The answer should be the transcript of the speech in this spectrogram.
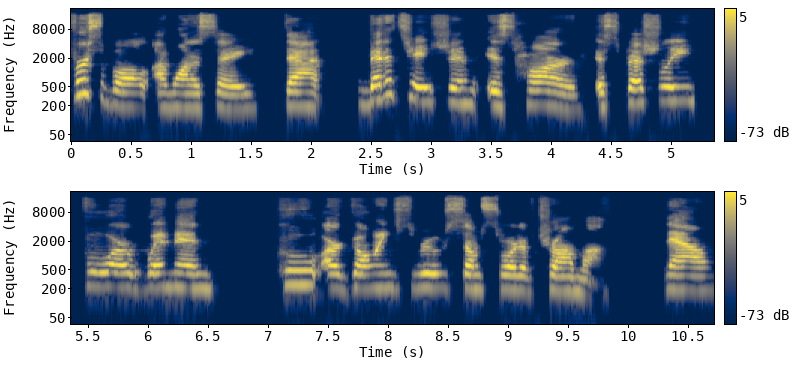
First of all, I want to say that meditation is hard, especially for women who are going through some sort of trauma. Now,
